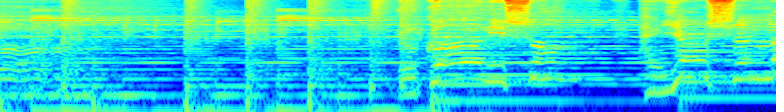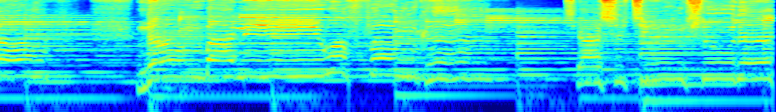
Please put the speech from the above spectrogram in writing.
搏。如果你说还有什么能把你我分隔，家是近处的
